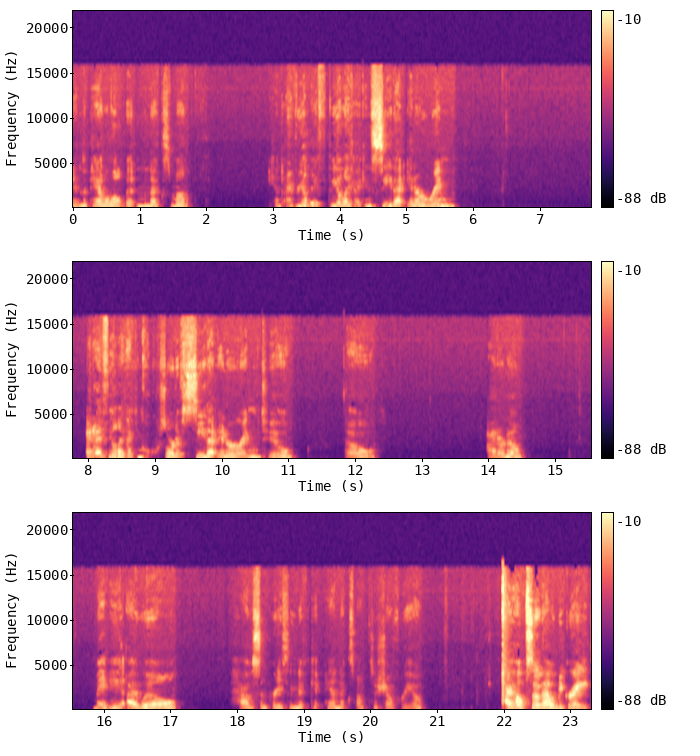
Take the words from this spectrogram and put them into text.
in the pan a little bit in the next month. And I really feel like I can see that inner ring. And I feel like I can sort of see that inner ring too, though. I don't know. Maybe I will have some pretty significant pan next month to show for you. I hope so. That would be great.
